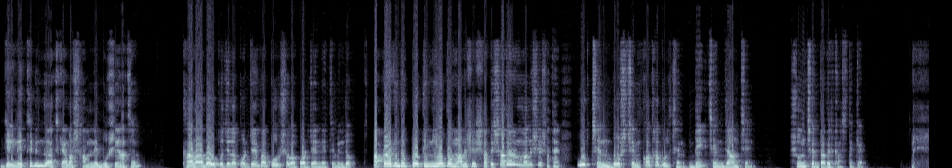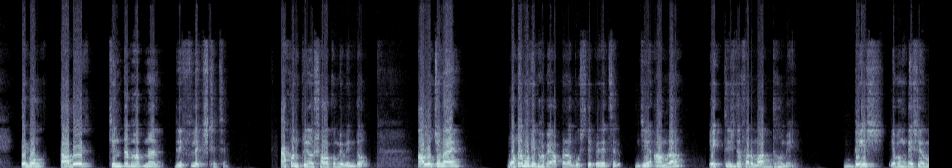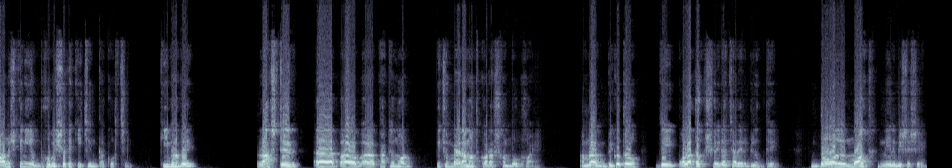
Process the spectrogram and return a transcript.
যেই নেতৃবৃন্দ আজকে আমার সামনে বসে আছেন, থানা বা উপজেলা পর্যায়ে বা পৌরসভা পর্যায়ের নেতৃবৃন্দ, আপনারা কিন্তু প্রতিনিয়ত মানুষের সাথে, সাধারণ মানুষের সাথে উঠছেন, বসছেন, কথা বলছেন, দেখছেন, জানছেন, শুনছেন তাদের কাছ থেকে। এবং তাদের চিন্তা ভাবনার রিফ্লেক্স এসেছে। এখন প্রিয় সহকর্মীবৃন্দ, আলোচনায় মোটামুটি ভাবে আপনারা বুঝতে পেরেছেন যে আমরা একত্রিশ দফার মাধ্যমে দেশ এবং দেশের মানুষকে নিয়ে ভবিষ্যতে কি চিন্তা করছি কীভাবে রাষ্ট্রের কাঠামোর কিছু মেরামত করা সম্ভব হয়? আমরা বিগত যেই পলাতক স্বৈরাচারের বিরুদ্ধে দল মত নির্বিশেষে,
